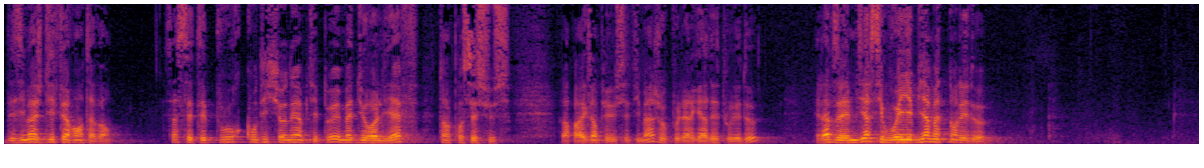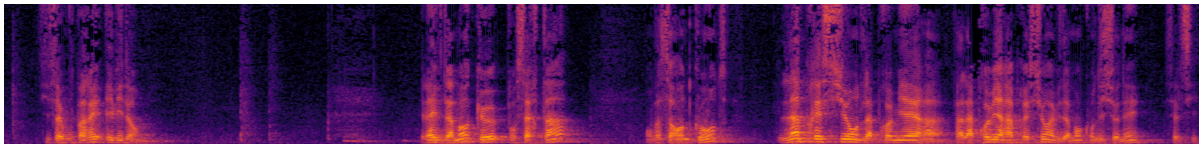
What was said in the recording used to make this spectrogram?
des images différentes avant. Ça, c'était pour conditionner un petit peu et mettre du relief dans le processus. Alors par exemple, il y a eu cette image, vous pouvez les regarder tous les deux. Et là, vous allez me dire si vous voyez bien maintenant les deux. Si ça vous paraît évident. Et là, évidemment que pour certains, on va s'en rendre compte, l'impression de la première, enfin la première impression, évidemment, conditionnée, celle-ci.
